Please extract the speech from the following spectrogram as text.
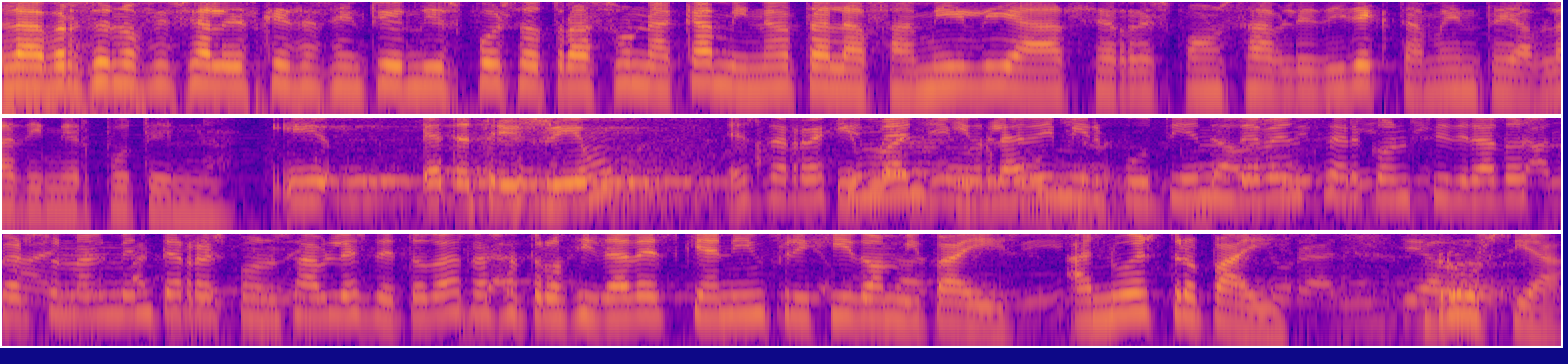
La versión oficial es que se sintió indispuesto tras una caminata. La familia hace responsable directamente a Vladimir Putin. Este régimen y Vladimir Putin deben ser considerados personalmente responsables de todas las atrocidades que han infligido a mi país, a nuestro país, Rusia,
